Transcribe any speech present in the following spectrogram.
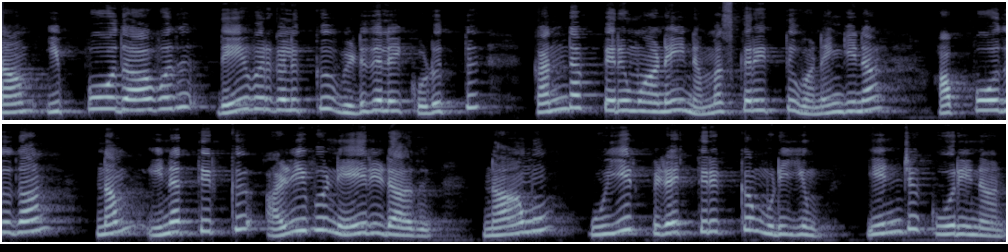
நாம் இப்போதாவது தேவர்களுக்கு விடுதலை கொடுத்து கந்த பெருமானை நமஸ்கரித்து வணங்கினால் அப்போதுதான் நம் இனத்திற்கு அழிவு நேரிடாது. நாமும் உயிர் பிழைத்திருக்க முடியும் என்று கூறினான்.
